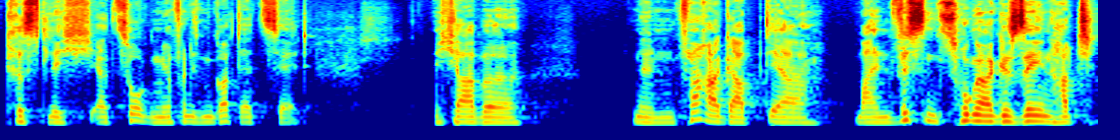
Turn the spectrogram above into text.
christlich erzogen, mir von diesem Gott erzählt. Ich habe einen Pfarrer gehabt, der meinen Wissenshunger gesehen hat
